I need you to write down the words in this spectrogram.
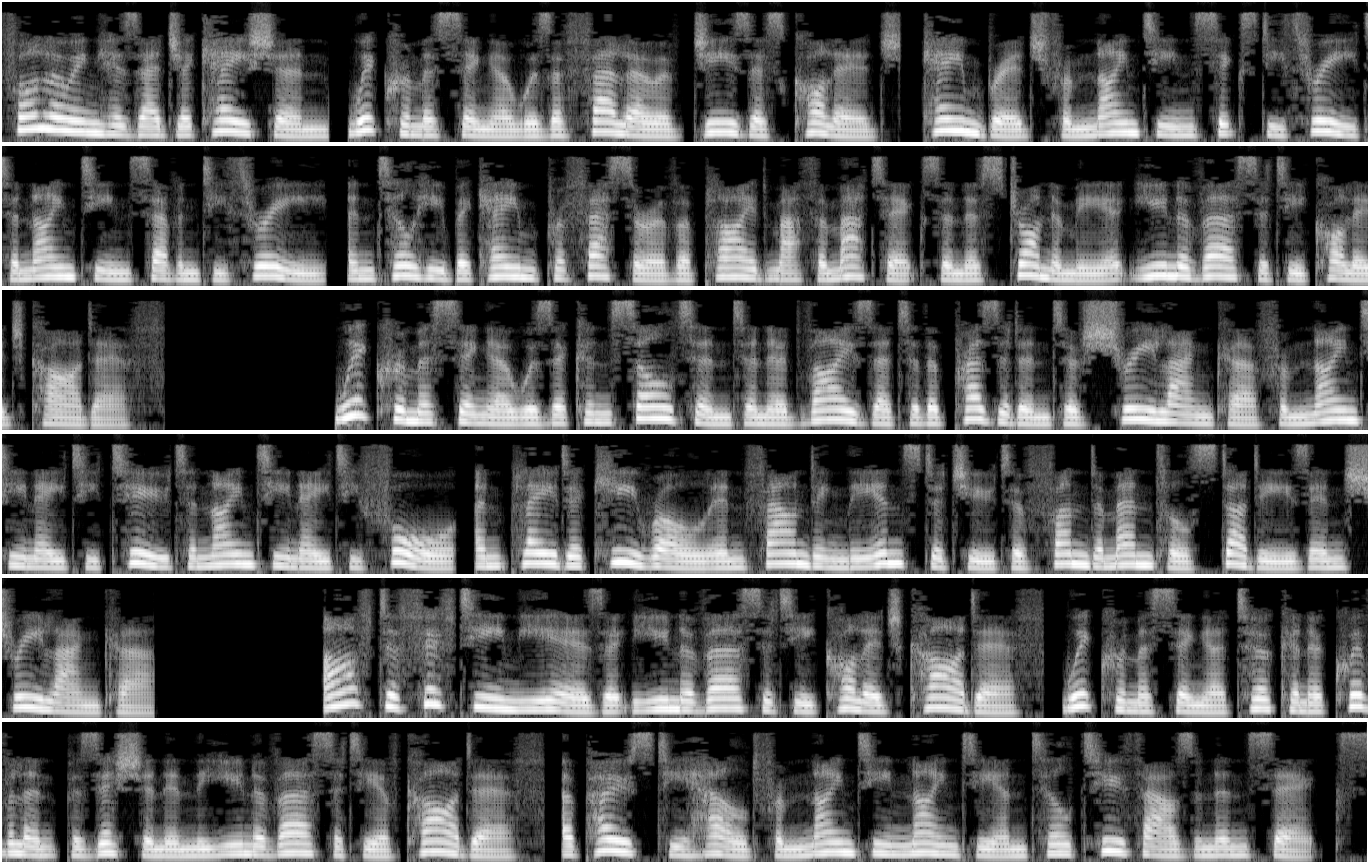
Following his education, Wickramasinghe was a Fellow of Jesus College, Cambridge from 1963 to 1973, until he became Professor of Applied Mathematics and Astronomy at University College Cardiff. Wickramasinghe was a consultant and advisor to the President of Sri Lanka from 1982 to 1984, and played a key role in founding the Institute of Fundamental Studies in Sri Lanka. After 15 years at University College Cardiff, Wickramasinghe took an equivalent position in the University of Cardiff, a post he held from 1990 until 2006.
